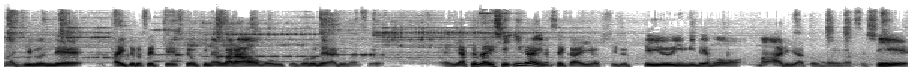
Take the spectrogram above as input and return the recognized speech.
まあ、自分でタイトル設定しておきながら思うところであります。薬剤師以外の世界を知るっていう意味でも、まあ、ありだと思いますし、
